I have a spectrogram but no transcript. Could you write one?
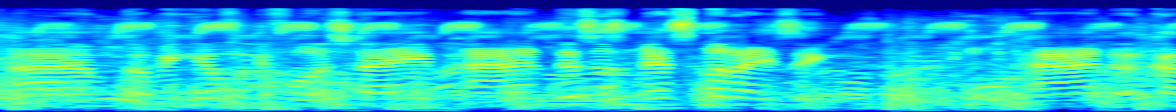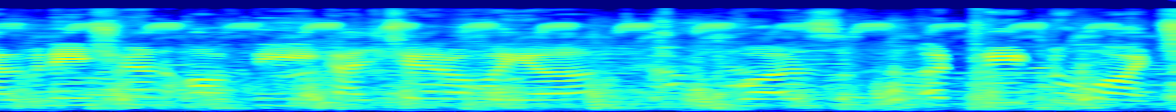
I'm coming here for the first time and this is mesmerizing and a culmination of the culture watch.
